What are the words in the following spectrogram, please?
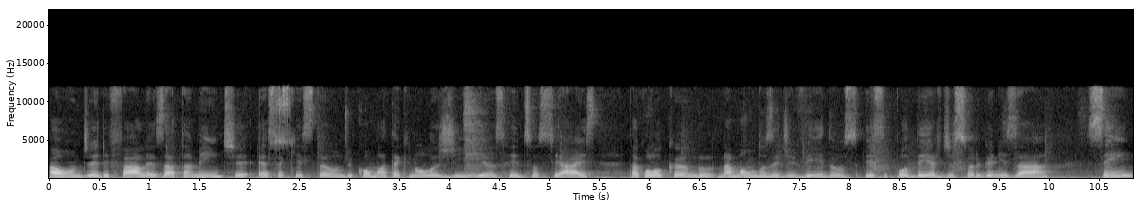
onde ele fala exatamente essa questão de como a tecnologia, as redes sociais, está colocando na mão dos indivíduos esse poder de se organizar sem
